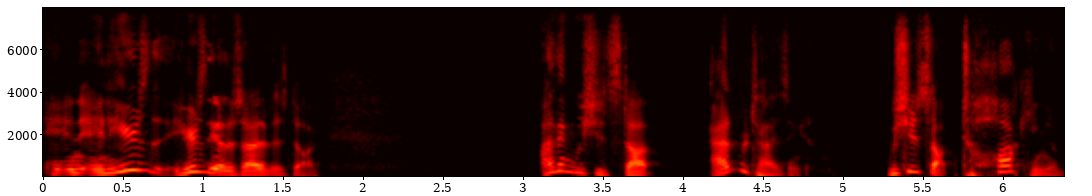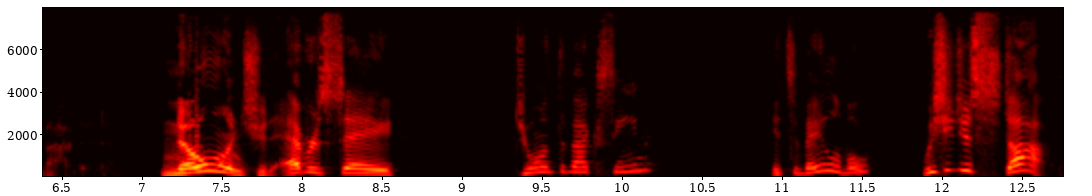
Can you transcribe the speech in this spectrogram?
and, and here's the here's the other side of this dog. I think we should stop advertising it. We should stop talking about it. No one should ever say, "Do you want the vaccine? It's available." We should just stop.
